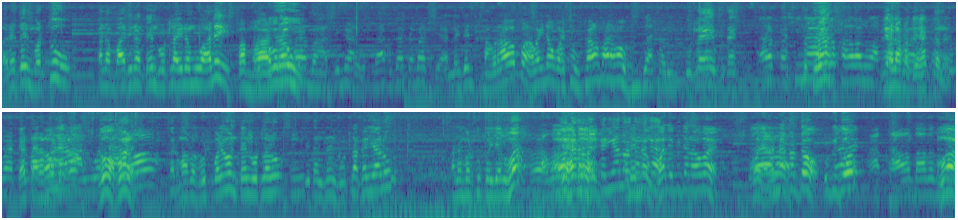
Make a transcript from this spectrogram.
ઘરે જઈને મરતું. અને બાજીના ત્રણ રોટલા એને હું આલી. પણ ખવડાવું. બાજરીના રોટલા બધા તમારે ઘેર લઈ જઈને ખવડાવો પણ હવે એના વચ્ચે ઉઠાડો મારે હવે ઊંઘા ચડી. એટલે એ બધા આ ના ખાવાનું આપણે. ઘેર તને. ઘેર તારા માટે. જો ભણ. ઘરમાં આપણો લોટ પડ્યો ને ત્રણ રોટલાનો એ તને ત્રણ રોટલા કરી આલું અને મરતું કરી જાલું હો. કરી હવે. એમને ઊભા દે બીજાને હવે. હવે ના કરતો. શું કીધું? હોય.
